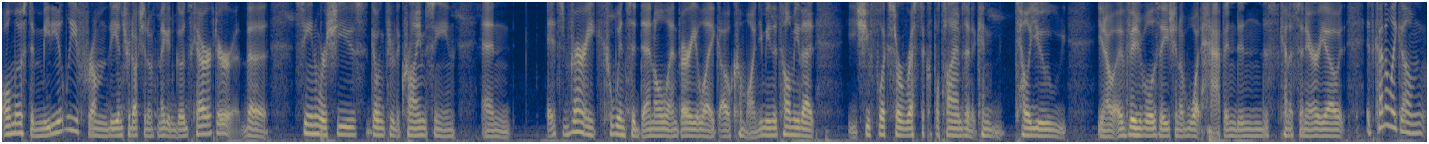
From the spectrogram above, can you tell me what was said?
almost immediately from the introduction of Meagan Good's character, the scene where she's going through the crime scene and it's very coincidental and very like, oh come on, you mean to tell me that she flicks her wrist a couple times and it can tell you you know a visualization of what happened in this kind of scenario. It, it's kind of like um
